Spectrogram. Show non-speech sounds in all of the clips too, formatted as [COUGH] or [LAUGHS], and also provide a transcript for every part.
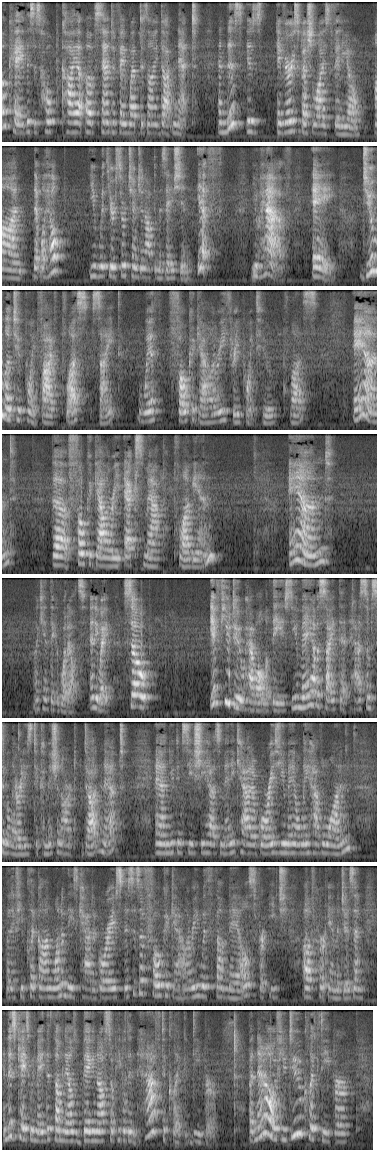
Okay, this is Hope Kiah of SantaFeWebDesign.net and this is a very specialized video on that will help you with your search engine optimization. If you have a Joomla 2.5 plus site with Phoca Gallery 3.2 plus and the Phoca Gallery XMap plugin and I can't think of what else. Anyway, so if you do have all of these, you may have a site that has some similarities to commissionart.net and you can see she has many categories. You may only have one, but if you click on one of these categories, this is a Phoca gallery with thumbnails for each of her images. And in this case, we made the thumbnails big enough so people didn't have to click deeper. But now if you do click deeper,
